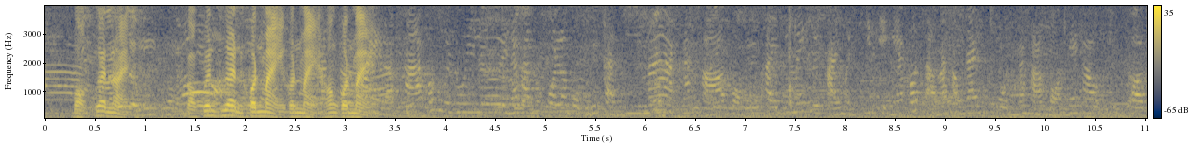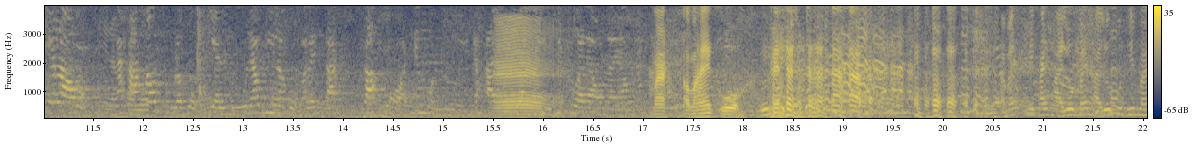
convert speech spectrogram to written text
ๆ บอกเพื่อนหน่อย บอกเพื่อนๆ คนใหม่ คนใหม่ ห้องคนใหม่น มีระบบอะไรซักซัพพอร์ตให้หมดเลยนะคะอ่าที่อยู่ที่ตัวเราแล้วนะคะมาเอามาให้กูเอาไหมมีใครถ่ายรูปไหมถ่ายรูปผู้ทิพย์ไหม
